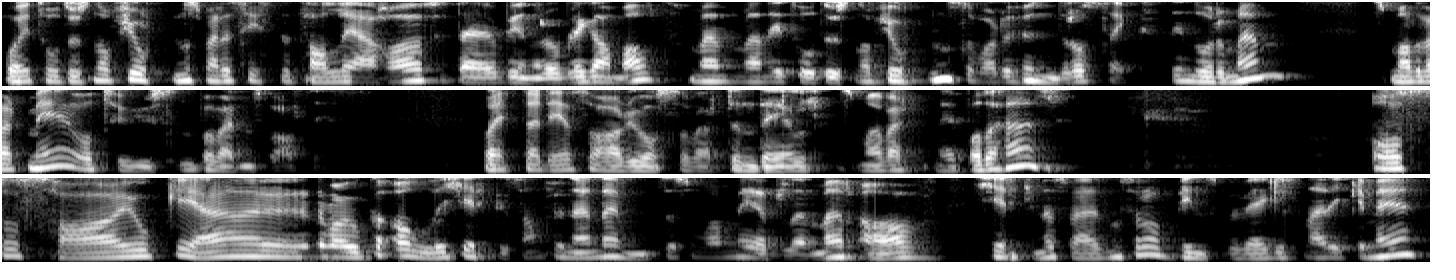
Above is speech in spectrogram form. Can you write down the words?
Og i 2014, som er det siste tallet jeg har, det begynner å bli gammelt, men, men, i 2014 så var det 160 nordmenn som hadde vært med, og 1000 på verdensbasis. Og etter det så har det jo også vært en del som har vært med på det her. Og så sa jo ikke jeg Det var jo ikke alle kirkesamfunn jeg nevnte som var medlemmer av Kirkenes verdensråd. Pinsebevegelsen er ikke med.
